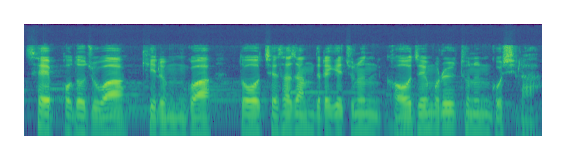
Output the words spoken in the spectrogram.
새 포도주와 기름과 또 제사장들에게 주는 거제물을 두는 곳이라.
